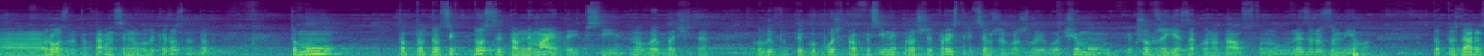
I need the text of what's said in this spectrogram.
е, розвиток, так, не сильно великий розвиток. Тому, тобто, до сих досить там немає Type-C, ну вибачте. Коли ти купуєш професійний хороший пристрій, це вже важливо. Чому? Якщо вже є законодавство, ну не зрозуміло. Тобто зараз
